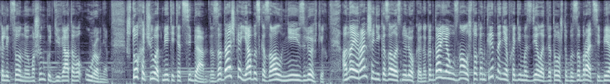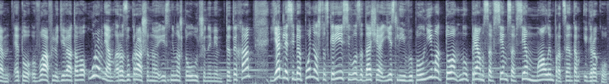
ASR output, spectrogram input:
коллекционную машинку 9 уровня. Что хочу отметить от себя. Задачка, я бы сказал, не из легких. Она и раньше не казалась мне легкой, но когда я узнал, что конкретно необходимо сделать для того, чтобы забрать себе эту вафлю 9 уровня, разукрашенную и с немножко улучшенными ТТХ, я для себя понял, что скорее всего задача, если и выполнима, то ну прям совсем-совсем малым процентом игроков.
